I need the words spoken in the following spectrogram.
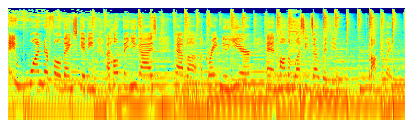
a wonderful Thanksgiving. I hope that you guys have a, a great new year and all the blessings are with you. Talk you later.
